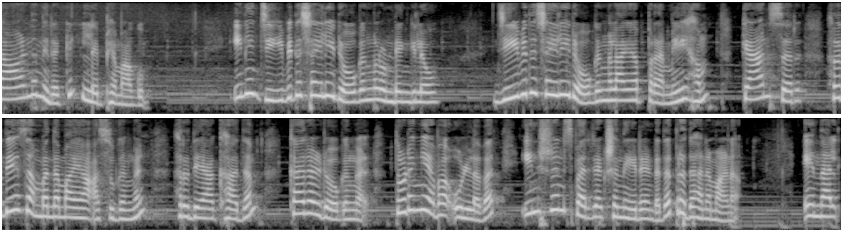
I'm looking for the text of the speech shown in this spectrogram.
താഴ്ന്ന നിരക്കിൽ ലഭ്യമാകും. ഇനി ജീവിതശൈലി രോഗങ്ങളുണ്ടെങ്കിലോ? ജീവിതശൈലി രോഗങ്ങളായ പ്രമേഹം ക്യാൻസർ ഹൃദയ സംബന്ധമായ അസുഖങ്ങൾ ഹൃദയാഘാതം കരൾ രോഗങ്ങൾ തുടങ്ങിയവ ഉള്ളവർ ഇൻഷുറൻസ് പരിരക്ഷ നേടേണ്ടത് പ്രധാനമാണ്. എന്നാൽ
